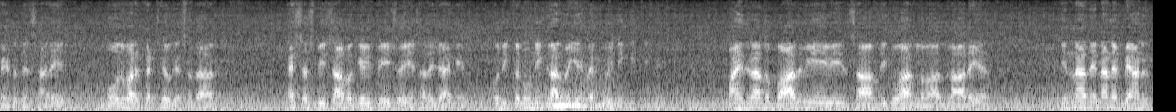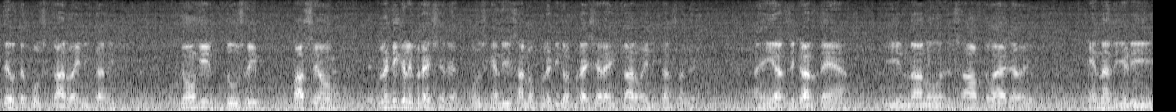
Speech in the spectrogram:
ਪਿੰਡ ਦੇ ਸਾਰੇ ਮੋਦਵਰ ਇਕੱਠੇ ਹੋ ਗਏ, ਸਰਦਾਰ ਐਸਐਸਪੀ ਸਾਹਿਬ ਅੱਗੇ ਵੀ ਪੇਸ਼ ਹੋਏ ਸਾਰੇ ਜਾ ਕੇ। ਉਹਦੀ ਕਾਨੂੰਨੀ ਕਾਰਵਾਈ ਅਜੇ ਤੱਕ ਕੋਈ ਨਹੀਂ ਕੀਤੀ ਗਈ। ਪੰਜ ਦਿਨਾਂ ਤੋਂ ਬਾਅਦ ਵੀ ਇਹ ਵੀ ਇਨਸਾਫ ਦੀ ਗੁਹਾਰ ਲਵਾ ਲਾ ਰਹੇ ਆ। ਜਿਨ੍ਹਾਂ ਦੇ ਇਹਨਾਂ ਨੇ ਬਿਆਨ ਦਿੱਤੇ ਉੱਤੇ ਪੁਲਿਸ ਕਾਰਵਾਈ ਨਹੀਂ ਕਰ ਰਹੀ। ਕਿਉਂਕਿ ਦੂਸਰੀ ਪਾਸਿਓਂ ਪੋਲੀਟੀਕਲ ਪ੍ਰੈਸ਼ਰ ਹੈ ਪੁਲਿਸ ਕਹਿੰਦੀ ਸਾਨੂੰ ਪੋਲੀਟੀਕਲ ਪ੍ਰੈਸ਼ਰ ਹੈ ਅਸੀਂ ਕਾਰਵਾਈ ਨਹੀਂ ਕਰ ਸਕਦੇ। ਅਸੀਂ ਅਰਜ਼ ਕਰਦੇ ਹਾਂ ਕਿ ਇਹਨਾਂ ਨੂੰ ਇਨਸਾਫ ਦਿਵਾਇਆ ਜਾਵੇ। ਇਹਨਾਂ ਦੀ ਜਿਹੜੀ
